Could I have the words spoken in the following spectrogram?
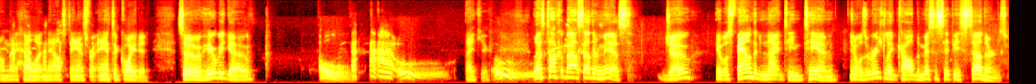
on the helmet now stands for antiquated. So here we go. Oh, Ooh, Thank you. ooh. Let's talk about Southern Miss. Joe, it was founded in 1910 and it was originally called the Mississippi Southerns.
